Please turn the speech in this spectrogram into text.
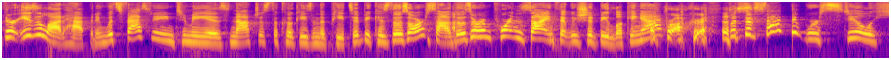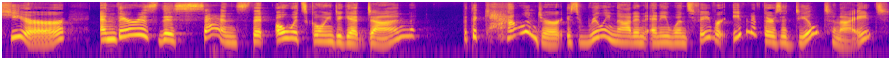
there is a lot happening. What's fascinating to me is not just the cookies and the pizza, because those are signs, those are important signs that we should be looking at. progress. But the fact that we're still here, and there is this sense that oh, it's going to get done, but the calendar is really not in anyone's favor. Even if there's a deal tonight.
